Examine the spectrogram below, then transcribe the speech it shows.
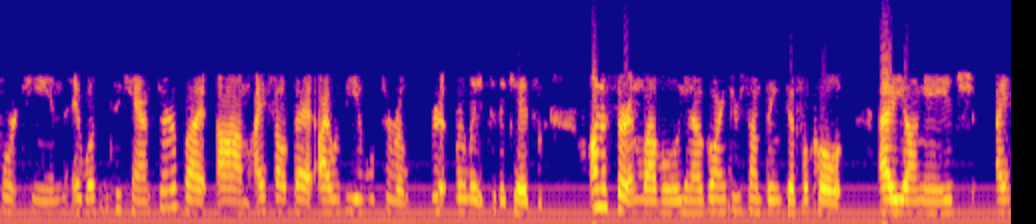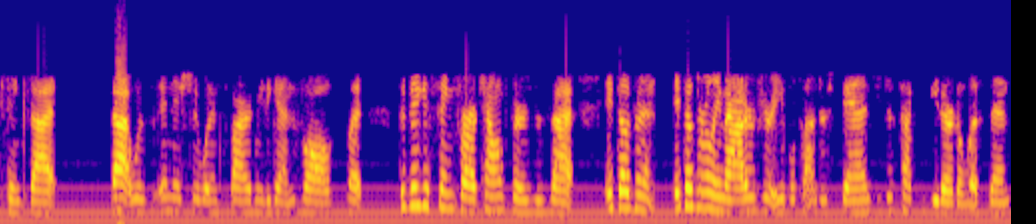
14. It wasn't to cancer, but um, I felt that I would be able to re- re- relate to the kids on a certain level. You know, going through something difficult at a young age. I think that that was initially what inspired me to get involved. But the biggest thing for our counselors is that it doesn't it doesn't really matter if you're able to understand. You just have to be there to listen.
